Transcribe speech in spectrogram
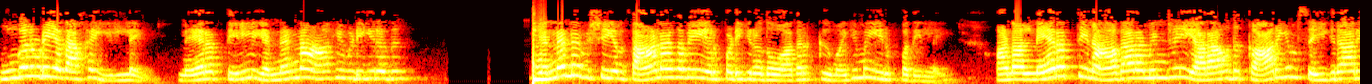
உங்களுடையதாக இல்லை நேரத்தில் என்னென்ன ஆகிவிடுகிறது? என்னென்ன விஷயம் தானாகவே ஏற்படுகிறதோ அதற்கு மகிமை இருப்பதில்லை. ஆனால் நேரத்தின் ஆதாரமின்றி யாராவது காரியம் செய்கிறார்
